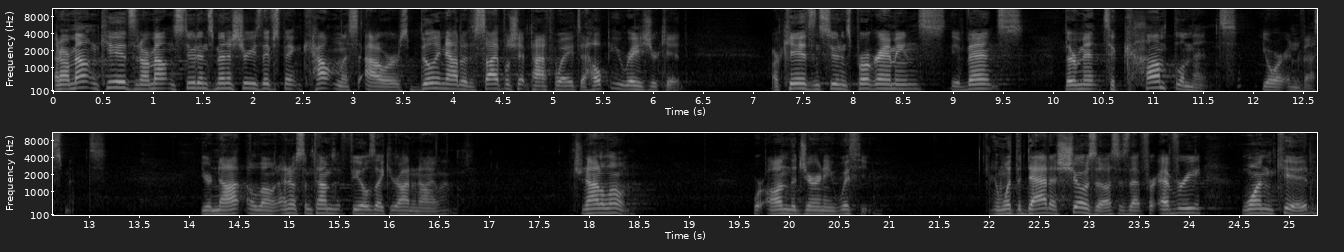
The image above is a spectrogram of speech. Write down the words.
And our mountain kids and our mountain students ministries, they've spent countless hours building out a discipleship pathway to help you raise your kid. Our kids and students programmings, the events, they're meant to complement your investment. You're not alone. I know sometimes it feels like you're on an island, but you're not alone. We're on the journey with you. And what the data shows us is that for every one kid,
